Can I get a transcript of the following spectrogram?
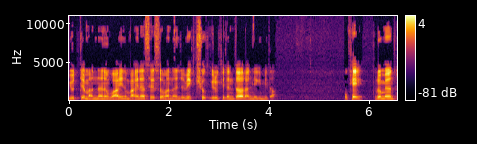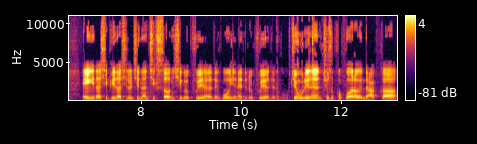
요때 만나는 Y는 마이너스 X와 만나는 점이 Q 이렇게 된다라는 얘기입니다. 오케이? 그러면 A-B-를 지난 직선식을 구해야 되고 얘네들을 구해야 되는 거고 지금 우리는 최소값 구하라고 했는데 아까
